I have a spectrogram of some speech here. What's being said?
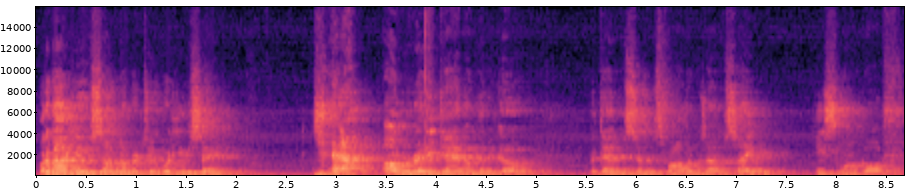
What about you, son number two? What do you say? Yeah, I'm ready, Dad. I'm going to go. But then, as soon as father was out of sight, he slunk off.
